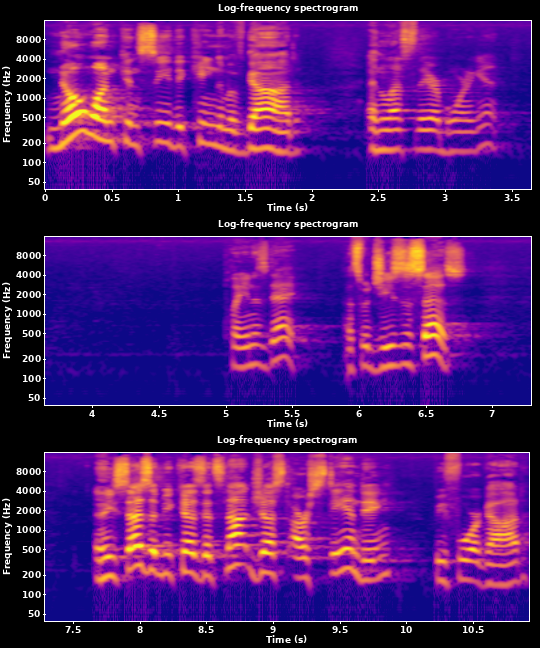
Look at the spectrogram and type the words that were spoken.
no one can see the kingdom of God unless they are born again. Plain as day. That's what Jesus says. And he says it because it's not just our standing before God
